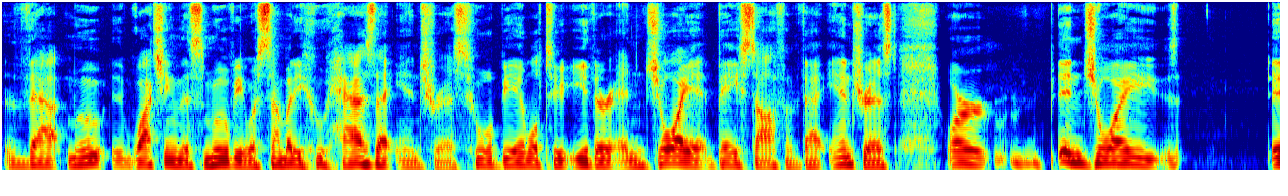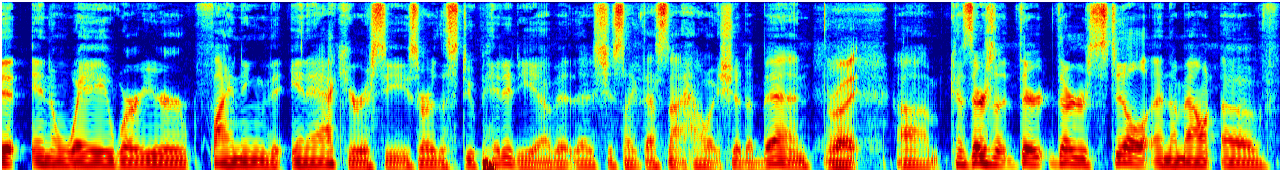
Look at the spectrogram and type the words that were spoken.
that movie, watching this movie with somebody who has that interest, who will be able to either enjoy it based off of that interest or enjoy it in a way where you're finding the inaccuracies or the stupidity of it. That's just like, that's not how it should have been Right. because there's a there there's still an amount of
